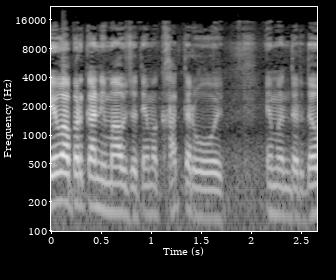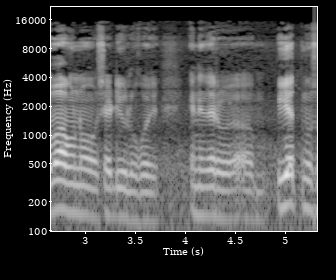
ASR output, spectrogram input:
કેવા પ્રકારની માવજત? એમાં ખાતર હોય, એમાં અંદર દવાઓનો શેડ્યુલ હોય, એની અંદર પિયતનું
